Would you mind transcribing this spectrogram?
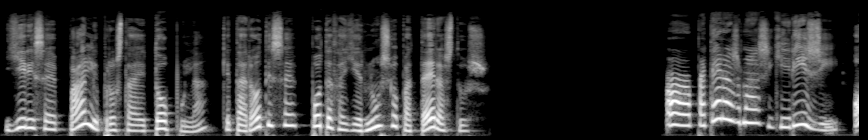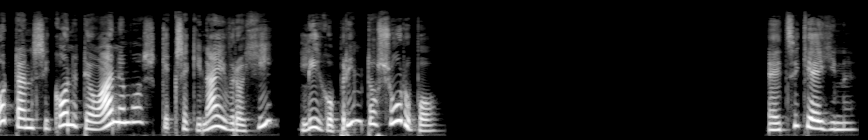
Γύρισε πάλι προς τα ετόπουλα και τα ρώτησε πότε θα γυρνούσε ο πατέρας τους. «Ο πατέρας μας γυρίζει όταν σηκώνεται ο άνεμος και ξεκινάει η βροχή λίγο πριν το σούρουπο». Έτσι και έγινε.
